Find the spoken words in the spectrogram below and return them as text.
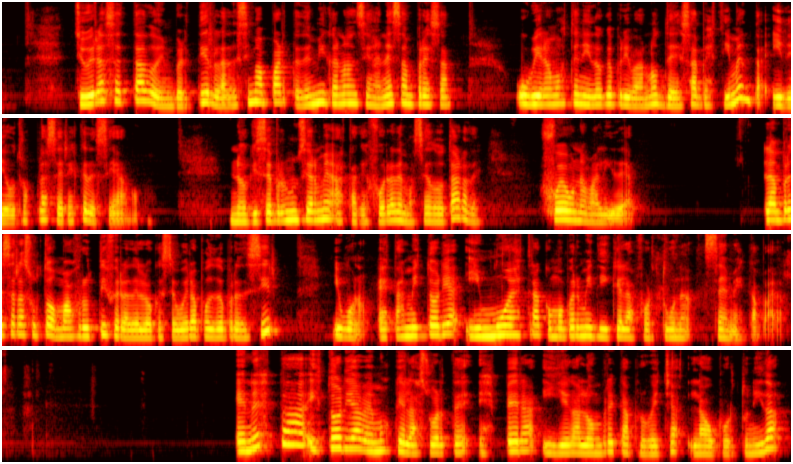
Si hubiera aceptado invertir la décima parte de mis ganancias en esa empresa, hubiéramos tenido que privarnos de esa vestimenta y de otros placeres que deseábamos. No quise pronunciarme hasta que fuera demasiado tarde. Fue una mala idea. La empresa resultó más fructífera de lo que se hubiera podido predecir y bueno, esta es mi historia y muestra cómo permití que la fortuna se me escapara. En esta historia vemos que la suerte espera y llega al hombre que aprovecha la oportunidad.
